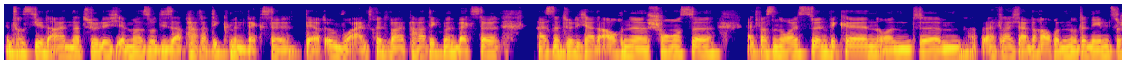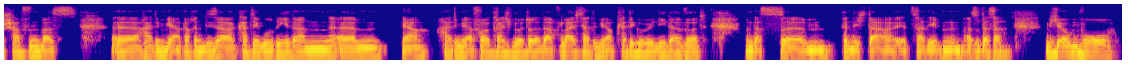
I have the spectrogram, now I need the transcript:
interessiert einen natürlich immer so dieser Paradigmenwechsel, der halt irgendwo eintritt, weil Paradigmenwechsel heißt natürlich halt auch eine Chance, etwas Neues zu entwickeln und ähm, vielleicht einfach auch ein Unternehmen zu schaffen, was äh, halt irgendwie einfach in dieser Kategorie dann ähm, ja halt irgendwie erfolgreich wird oder da vielleicht halt irgendwie auch Category Leader wird. Und das ähm, finde ich da jetzt halt eben, also das hat mich irgendwo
